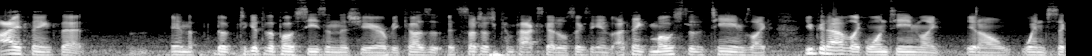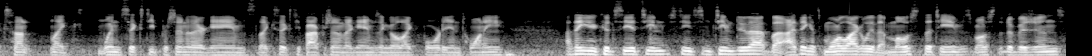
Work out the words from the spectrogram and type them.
I think that in the, the to get to the postseason this year because it's such a compact schedule, sixty games. I think most of the teams like you could have like one team like you know win six hundred like win sixty percent of their games, like sixty five percent of their games, and go like forty and twenty. I think you could see a team see some team do that, but I think it's more likely that most of the teams, most of the divisions,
